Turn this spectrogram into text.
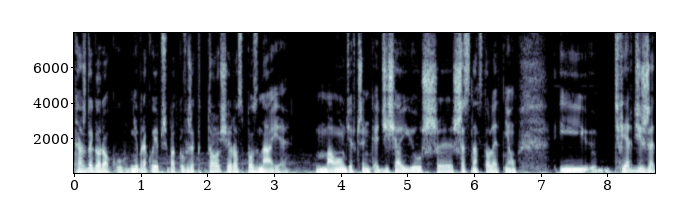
każdego roku nie brakuje przypadków, że ktoś rozpoznaje małą dziewczynkę, dzisiaj już y, 16-letnią, i twierdzi, że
